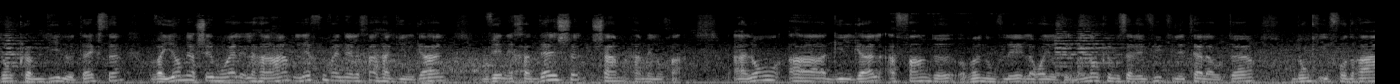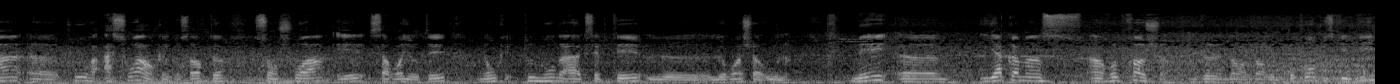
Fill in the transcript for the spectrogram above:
donc, comme dit le texte, allons à Gilgal afin de renouveler la royauté. Maintenant que vous avez vu qu'il était à la hauteur, donc il faudra, euh, pour asseoir en quelque sorte son choix et sa royauté, donc tout le monde a accepté le, roi Shaoul. Mais euh, il y a comme un, reproche dans, le propos, puisqu'il dit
